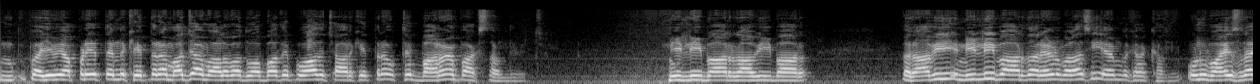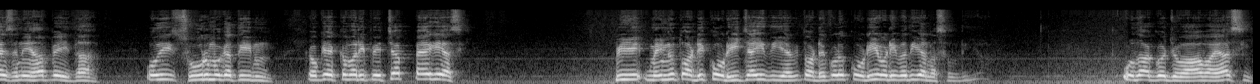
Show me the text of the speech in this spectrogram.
ਮ, ਜਿਵੇਂ ਆਪਣੇ ਤਿੰਨ ਖੇਤਰ ਆ ਮਾਝਾ ਮਾਲਵਾ ਦੁਆਬਾ ਤੇ ਪੁਆਧ ਚਾਰ ਖੇਤਰ ਆ ਉੱਥੇ 12 ਪਾਕਿਸਤਾਨ ਦੇ ਵਿੱਚ। ਨੀਲੀ ਬਾਰ ਰਾਵੀ ਬਾਰ। ਰਾਵੀ ਨੀਲੀ ਬਾਰ ਦਾ ਰਹਿਣ ਵਾਲਾ ਸੀ ਅਹਿਮਦ ਖਾਨ ਖਾਨ। ਉਹਨੂੰ ਵਾਇਸਰਾਏ ਸੁਨੇਹਾ ਭੇਜਦਾ ਉਹਦੀ ਸੂਰਮਗਤੀ ਨੂੰ ਕਿਉਂਕਿ ਇੱਕ ਵਾਰੀ ਪੇਚਾ ਪੈ ਗਿਆ ਸੀ। ਵੀ ਮੈਨੂੰ ਤੁਹਾਡੀ ਘੋੜੀ ਚਾਹੀਦੀ ਹੈ ਵੀ ਤੁਹਾਡੇ ਕੋਲੇ ਘੋੜੀ ਬੜੀ ਵਧੀਆ ਨਸਲ ਦੀ ਆ। ਉਹਦਾ ਅੱਗੋਂ ਜਵਾਬ ਆਇਆ ਸੀ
